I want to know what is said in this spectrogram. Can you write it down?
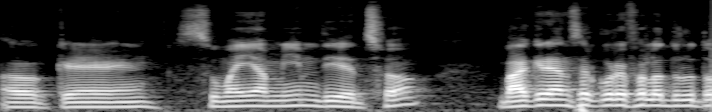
ওকে সুমাইয়া মিম দিয়েছ। বাকির অ্যান্সার করে ফেলো দ্রুত।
